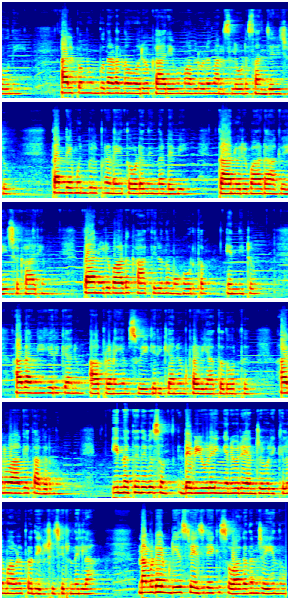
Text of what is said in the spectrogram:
തോന്നി. അല്പം മുമ്പ് നടന്ന ഓരോ കാര്യവും അവളുടെ മനസ്സിലൂടെ സഞ്ചരിച്ചു. തന്റെ മുൻപിൽ പ്രണയത്തോടെ നിന്ന ഡെവി താൻ ഒരുപാട് ആഗ്രഹിച്ച കാര്യം താൻ ഒരുപാട് കാത്തിരുന്ന മുഹൂർത്തം എന്നിട്ടും അത് അംഗീകരിക്കാനും ആ പ്രണയം സ്വീകരിക്കാനും കഴിയാത്തതോർത്ത് അനു ആകെ തകർന്നു. ഇന്നത്തെ ദിവസം ഡെവിയുടെ ഇങ്ങനെ ഒരു എൻട്രി ഒരിക്കലും അവൾ പ്രതീക്ഷിച്ചിരുന്നില്ല. നമ്മുടെ എം ഡി എ സ്റ്റേജിലേക്ക് സ്വാഗതം ചെയ്യുന്നു.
